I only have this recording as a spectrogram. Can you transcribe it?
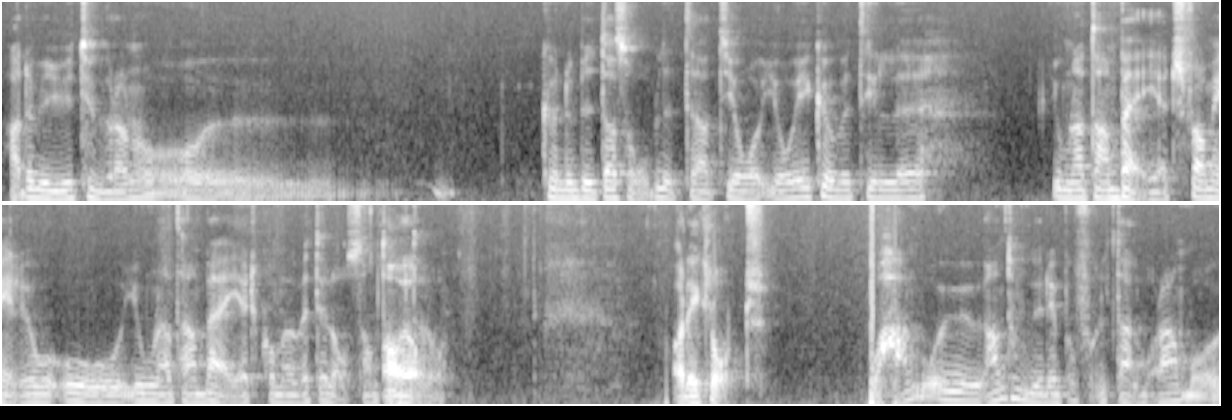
hade vi ju turen och eh, kunde bytas av lite. Att jag, jag gick över till eh, Jonathan Bergerts familj och, och Jonathan Bergert kom över till oss som Ja, ja. tomte då. ja, det är klart. Och han, var ju, han tog ju det på fullt allvar. Han var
